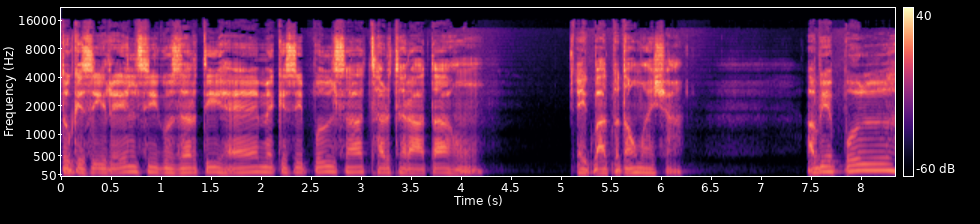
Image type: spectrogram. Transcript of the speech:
तो किसी रेल सी गुजरती है, मैं किसी पुल सा थरथराता हूँ। एक बात बताऊँ मायशा, अब ये पुल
